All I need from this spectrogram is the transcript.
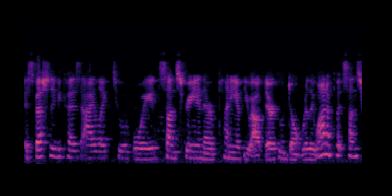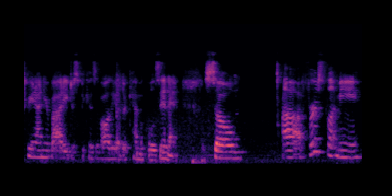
especially because I like to avoid sunscreen, and there are plenty of you out there who don't really want to put sunscreen on your body just because of all the other chemicals in it. So, uh, first, let me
